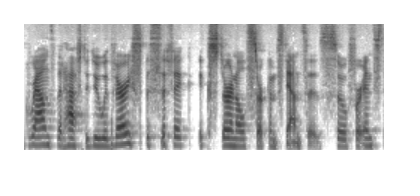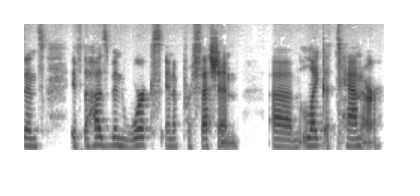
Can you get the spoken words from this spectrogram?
grounds that have to do with very specific external circumstances. So, for instance, if the husband works in a profession um, like a tanner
